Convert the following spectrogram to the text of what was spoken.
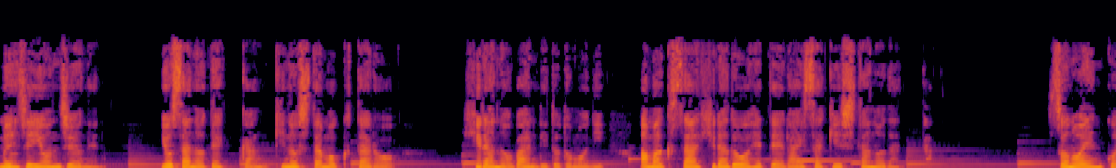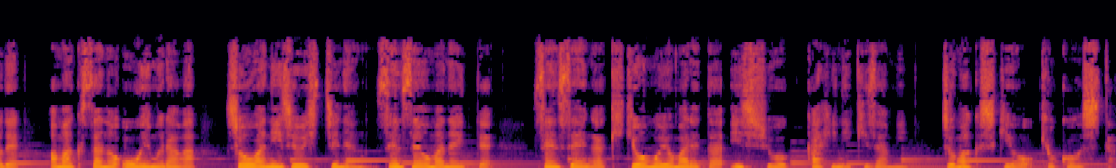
明治40年与謝野鉄管木下木太郎平野万里と共に天草平戸を経て来先したのだった。その縁故で天草の大江村は昭和27年、先生を招いて、先生が帰郷後読まれた一首を歌碑に刻み、除幕式を挙行した。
